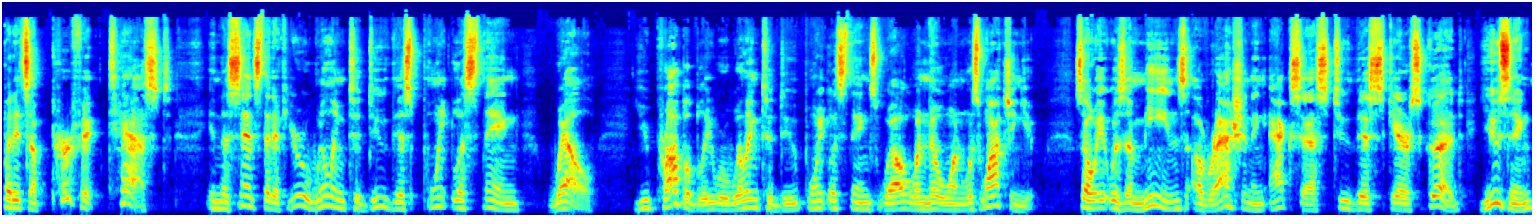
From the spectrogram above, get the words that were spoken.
But it's a perfect test in the sense that if you're willing to do this pointless thing well, you probably were willing to do pointless things well when no one was watching you. So it was a means of rationing access to this scarce good using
